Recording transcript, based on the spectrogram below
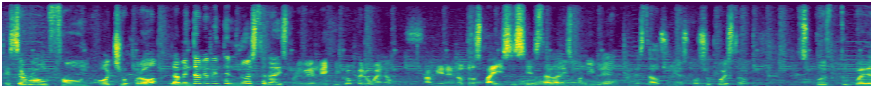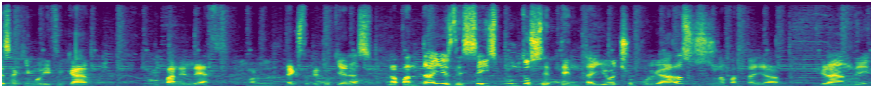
este Row Phone 8 Pro. Lamentablemente no estará disponible en México, pero bueno, también en otros países sí estará disponible. En Estados Unidos, por supuesto. Después tú puedes aquí modificar el panel LED con el texto que tú quieras. La pantalla es de 6.78 pulgadas, o sea, es una pantalla grande,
